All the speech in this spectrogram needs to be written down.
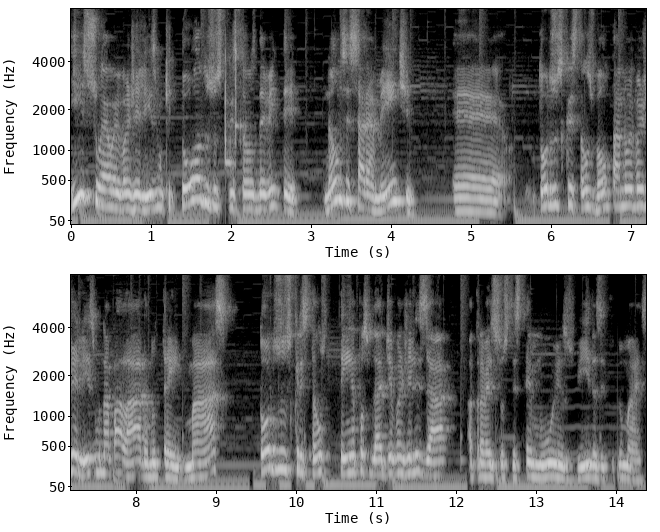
Isso é o evangelismo que todos os cristãos devem ter. Não necessariamente é, todos os cristãos vão estar no evangelismo na balada, no trem, mas todos os cristãos têm a possibilidade de evangelizar através de seus testemunhos, vidas e tudo mais.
